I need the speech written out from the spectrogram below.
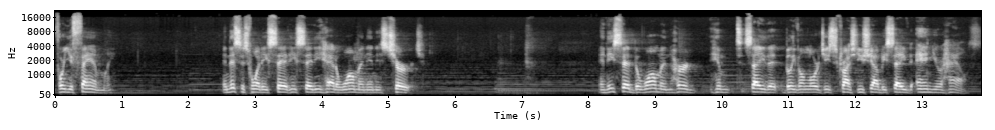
for your family. And this is what he said. He said he had a woman in his church. And he said the woman heard him say that, believe on Lord Jesus Christ, you shall be saved and your house.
